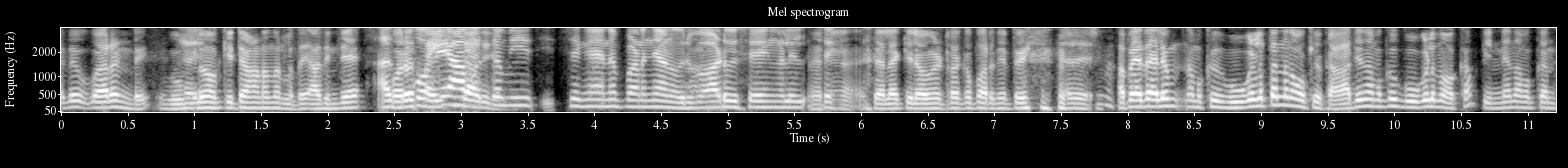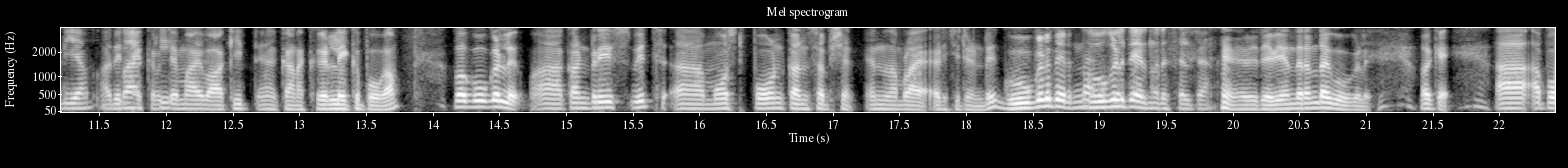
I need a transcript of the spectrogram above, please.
ഇത് വേറെ ഉണ്ട്. ഗൂഗിൾ നോക്കിയിട്ടാണെന്നുള്ളത്. അതിന്റെ അത് ഓരോ ചെങ്ങാനെ പറഞ്ഞാണ് ഒരുപാട് വിഷയങ്ങളിൽ ചില കിലോമീറ്റർ ഒക്കെ പറഞ്ഞിട്ട്. അപ്പൊ ഏതായാലും നമുക്ക് ഗൂഗിളിൽ തന്നെ നോക്കി നോക്കാം. ആദ്യം നമുക്ക് ഗൂഗിൾ നോക്കാം. പിന്നെ നമുക്ക് എന്ത് ചെയ്യാം? അതിന്റെ കൃത്യമായ ബാക്കി കണക്കുകളിലേക്ക് പോകാം. അപ്പൊ ഗൂഗിളിൽ countries with most porn consumption എന്ന് നമ്മൾ അടിച്ചിട്ടുണ്ട്. ഗൂഗിൾ തരുന്ന ഗൂഗിൾ തരുന്ന റിസൾട്ട് രവീന്ദ്രന്റെ ഗൂഗിൾ ഓക്കെ അപ്പൊ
